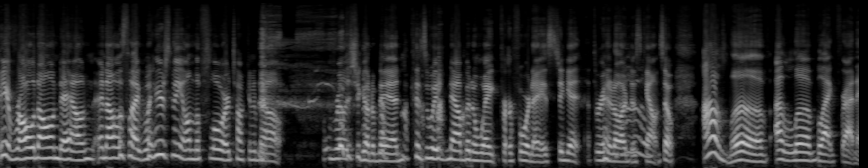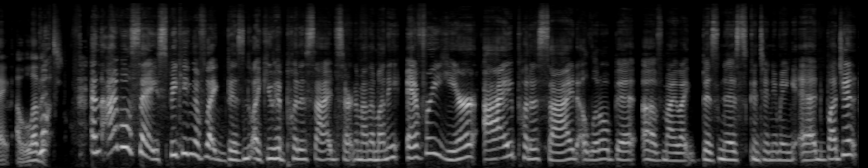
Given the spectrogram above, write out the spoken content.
it rolled on down. And I was like, well, here's me on the floor talking about we really should go to bed because we've now been awake for four days to get a $300 discount. So I love, I love Black Friday. I love well, it. And I will say, speaking of like business, like you had put aside a certain amount of money every year, I put aside a little bit of my like business continuing ed budget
